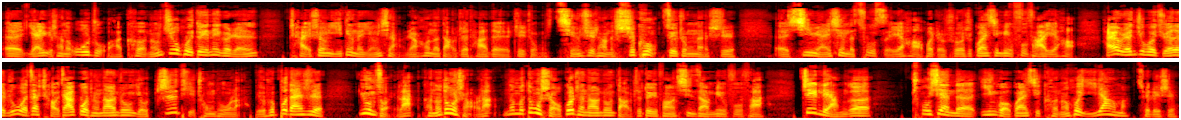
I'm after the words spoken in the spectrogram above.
呃言语上的侮辱啊，可能就会对那个人产生一定的影响，然后呢导致他的这种情绪上的失控，最终呢是呃心源性的猝死也好，或者说是冠心病复发也好。还有人就会觉得，如果在吵架过程当中有肢体冲突了，比如说不单是。用嘴了，可能动手了。那么动手过程当中导致对方心脏病复发，这两个出现的因果关系可能会一样吗？崔律师？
